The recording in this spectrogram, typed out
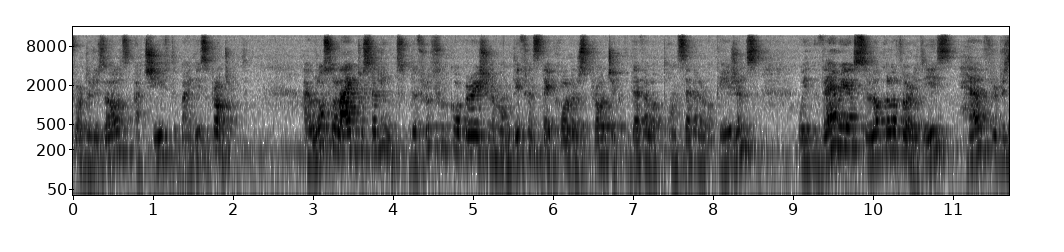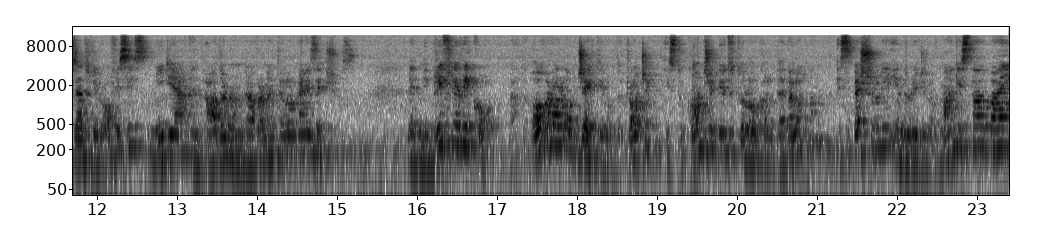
for the results achieved by this project. I would also like to salute the fruitful cooperation among different stakeholders project developed on several occasions with various local authorities, health representative offices, media and other non-governmental organizations. Let me briefly recall that the overall objective of the project is to contribute to local development, especially in the region of Mangistau, by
